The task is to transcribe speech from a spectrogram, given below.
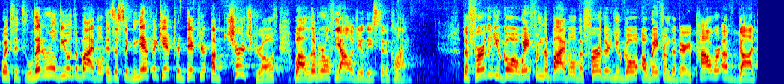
which its literal view of the Bible, is a significant predictor of church growth, while liberal theology leads to decline. The further you go away from the Bible, the further you go away from the very power of God,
